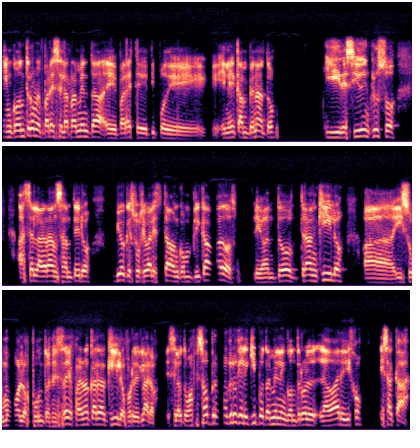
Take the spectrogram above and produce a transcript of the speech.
encontró, me parece, la herramienta eh, para este tipo de. en el campeonato y decidió incluso hacer la gran Santero. Vio que sus rivales estaban complicados, levantó tranquilo ah, y sumó los puntos necesarios para no cargar kilos, porque claro, es el auto más pesado, pero creo que el equipo también le encontró la vara y dijo: es acá,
